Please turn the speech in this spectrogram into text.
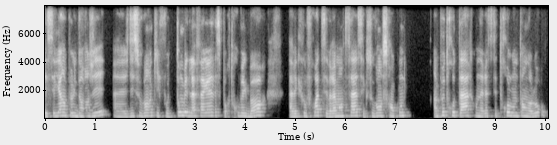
Et c'est là un peu le danger. je dis souvent qu'il faut tomber de la falaise pour trouver le bord avec l'eau froide, c'est vraiment ça, c'est que souvent on se rend compte un peu trop tard qu'on est resté trop longtemps dans l'eau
